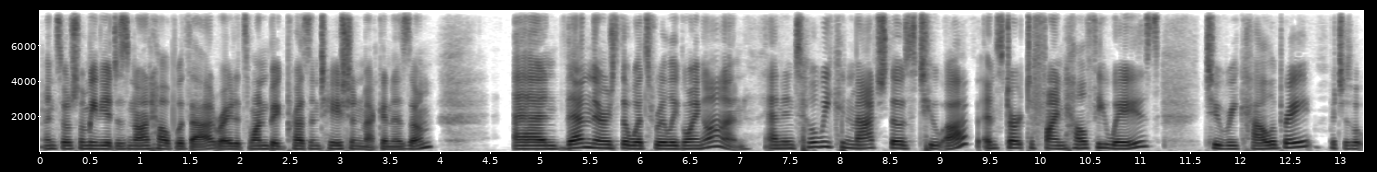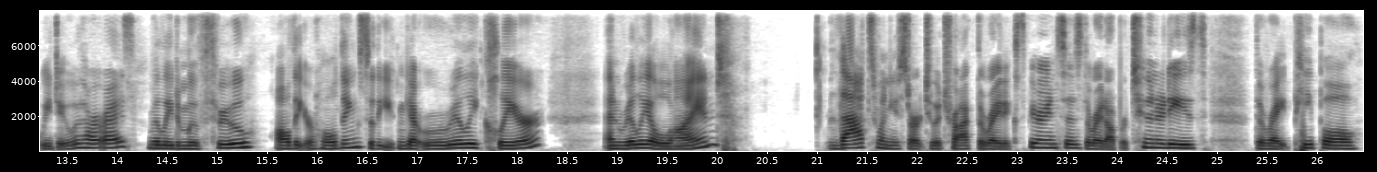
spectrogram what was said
and social media does not help with that, right? It's one big presentation mechanism. And then there's the what's really going on. And until we can match those two up and start to find healthy ways to recalibrate, which is what we do with HeartRise, really to move through all that you're holding so that you can get really clear and really aligned that's when you start to attract the right experiences, the right opportunities, the right people.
